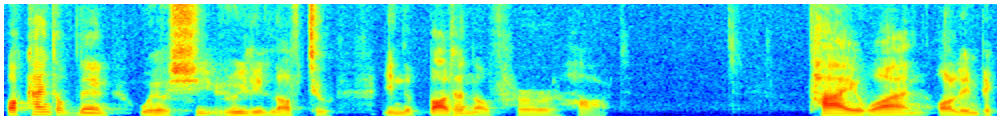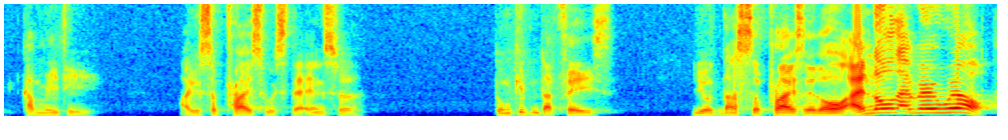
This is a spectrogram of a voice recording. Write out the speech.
What kind of name will she really love to in the bottom of her heart? Taiwan Olympic Committee. Are you surprised with the answer? Don't give me that face. You're not surprised at all. I know that very well.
